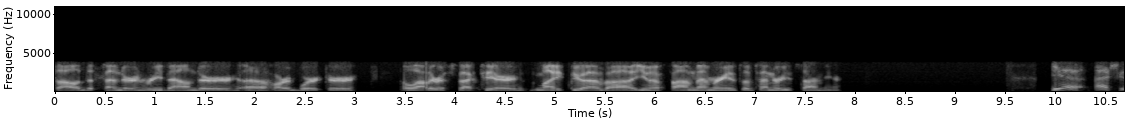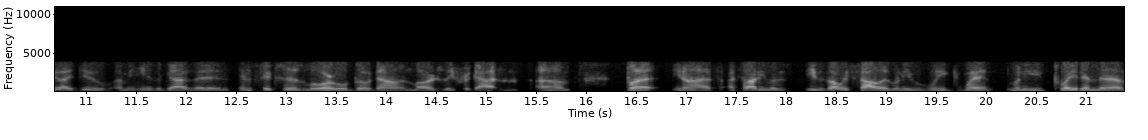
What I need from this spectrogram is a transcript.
solid defender and rebounder, uh, hard worker. A lot of respect here. Mike, do you have uh, you know, fond memories of Henry's time here? Yeah, actually I do. I mean, he's a guy that in, in Sixers lore will go down largely forgotten. Um but you know, I I thought he was he was always solid when he when he went when he played in the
